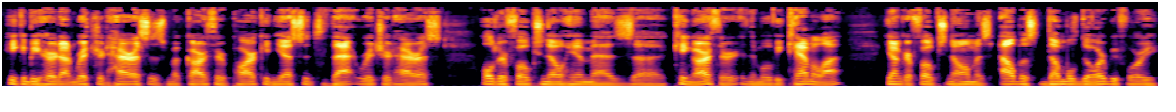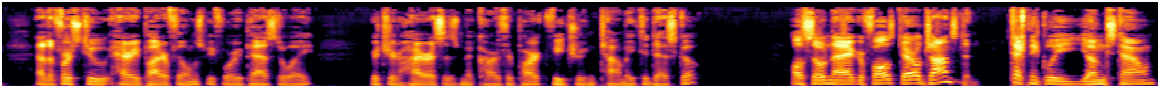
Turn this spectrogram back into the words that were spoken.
He can be heard on Richard Harris's MacArthur Park. And yes, it's that Richard Harris. Older folks know him as uh, King Arthur in the movie Camelot. Younger folks know him as Albus Dumbledore before he, uh, the first two Harry Potter films before he passed away. Richard Harris's MacArthur Park featuring Tommy Tedesco. Also Niagara Falls, Daryl Johnston. Technically Youngstown,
